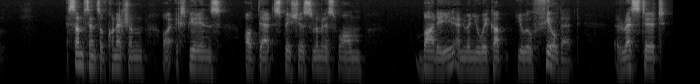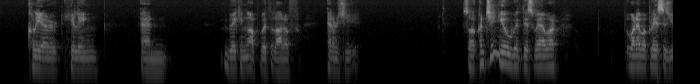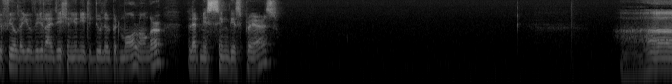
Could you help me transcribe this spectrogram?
some sense of connection or experience of that spacious, luminous, warm body. And when you wake up, you will feel that rested, cleared, healing, and waking up with a lot of energy So continue with this wherever, whatever places you feel that your visualization you need to do a little bit more, longer. Let me sing these prayers. Ah.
